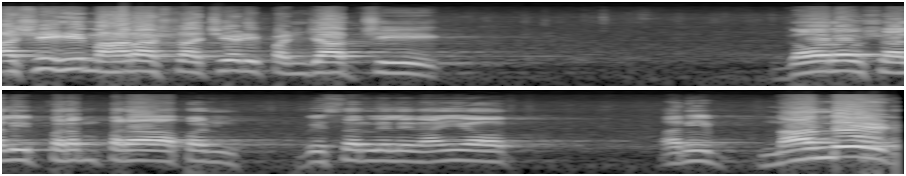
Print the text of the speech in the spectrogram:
अशी ही महाराष्ट्राची आणि पंजाबची गौरवशाली परंपरा आपण विसरलेले नाही आहोत. आणि नांदेड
